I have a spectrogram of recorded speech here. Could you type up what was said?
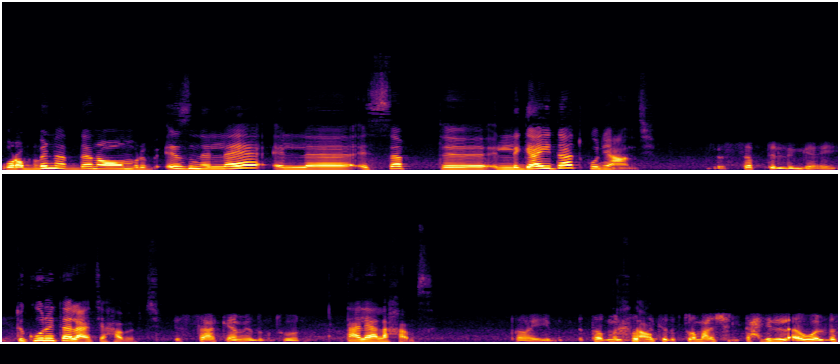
وربنا ادانا عمر بإذن الله ال- السبت اللي جاي ده تكوني عندي. السبت اللي جاي. تكوني طلعت يا حبيبتي. الساعة كام يا دكتورة؟ تعالي على خمسة. طيب. طب من فضلك يا دكتورة معلش التحليل الأول بس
